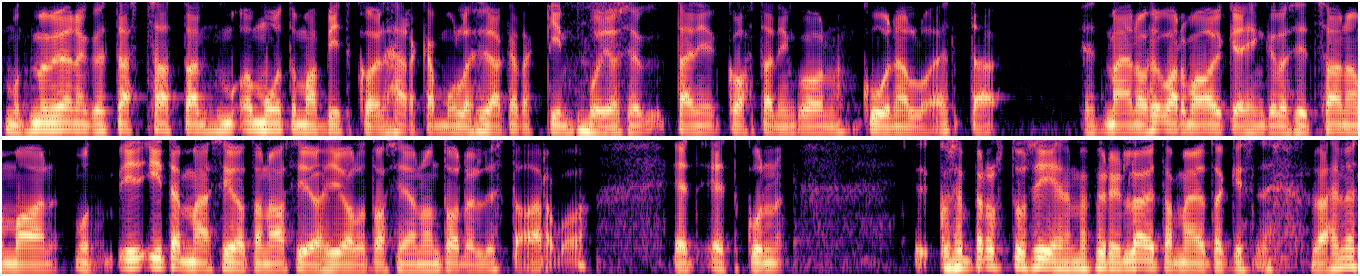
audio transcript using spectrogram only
mutta mä myönnän, että tästä saattaa muutama bitcoin-härkä mulle hyökätä kimppuun, jos tai kohta niin on kuunnellut, että, että mä en ole varmaan oikein henkilö siitä sanomaan, mutta itse mä sijoitan asioihin, joilla tosiaan on todellista arvoa. Et, et kun kun se perustuu siihen, että mä pyrin löytämään jotakin, lähinnä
